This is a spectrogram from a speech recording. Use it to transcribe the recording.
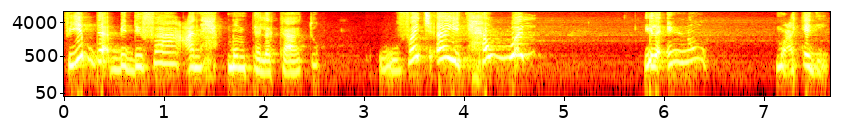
فيبدأ بالدفاع عن ممتلكاته وفجأة يتحول إلى إنه معتدي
